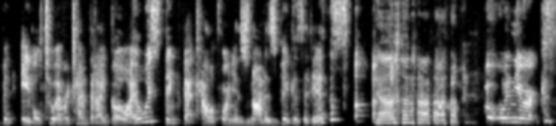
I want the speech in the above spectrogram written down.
been able to every time that I go. I always think that California is not as big as it is. But when you're, because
